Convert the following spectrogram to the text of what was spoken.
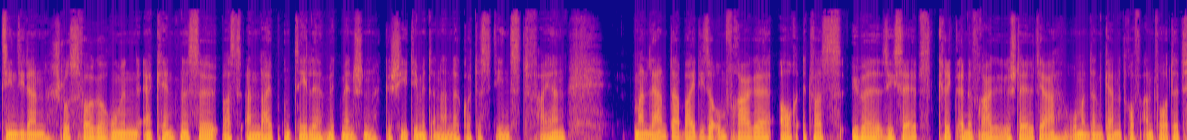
ziehen Sie dann Schlussfolgerungen, Erkenntnisse, was an Leib und Seele mit Menschen geschieht, die miteinander Gottesdienst feiern. Man lernt dabei dieser Umfrage auch etwas über sich selbst, kriegt eine Frage gestellt, ja, wo man dann gerne darauf antwortet,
